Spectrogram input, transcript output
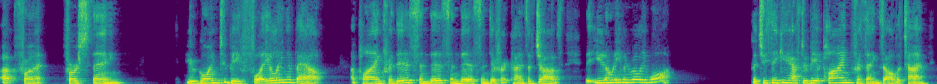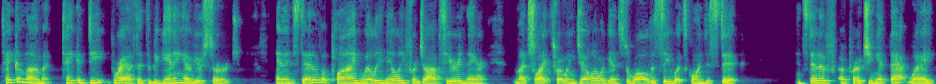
up front first thing, you're going to be flailing about applying for this and this and this and different kinds of jobs that you don't even really want. But you think you have to be applying for things all the time. Take a moment, take a deep breath at the beginning of your search. And instead of applying willy nilly for jobs here and there, much like throwing jello against a wall to see what's going to stick, instead of approaching it that way,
